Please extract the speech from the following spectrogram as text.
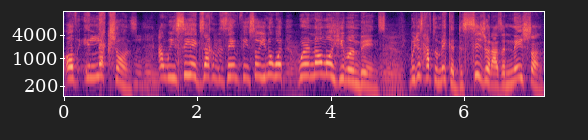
of elections, mm -hmm. and we see exactly the same thing. So you know what? Yeah. We're normal human beings. Mm. We just have to make a decision as a nation.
